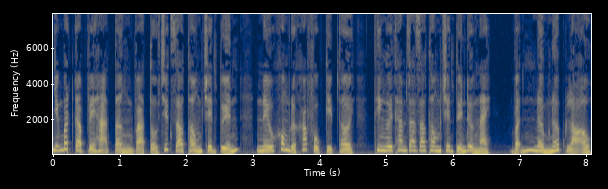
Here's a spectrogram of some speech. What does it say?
Những bất cập về hạ tầng và tổ chức giao thông trên tuyến nếu không được khắc phục kịp thời thì người tham gia giao thông trên tuyến đường này vẫn nơm nớp lo âu.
